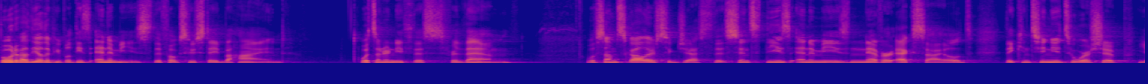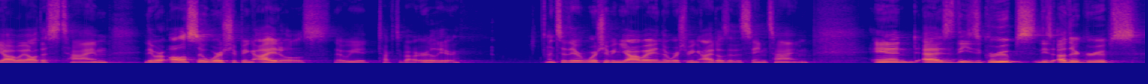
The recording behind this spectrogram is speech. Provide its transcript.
But what about the other people, these enemies, the folks who stayed behind? What's underneath this for them? Well, some scholars suggest that since these enemies never exiled, they continued to worship Yahweh all this time, they were also worshiping idols that we had talked about earlier. And so they're worshiping Yahweh and they're worshiping idols at the same time. And as these groups, these other groups,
